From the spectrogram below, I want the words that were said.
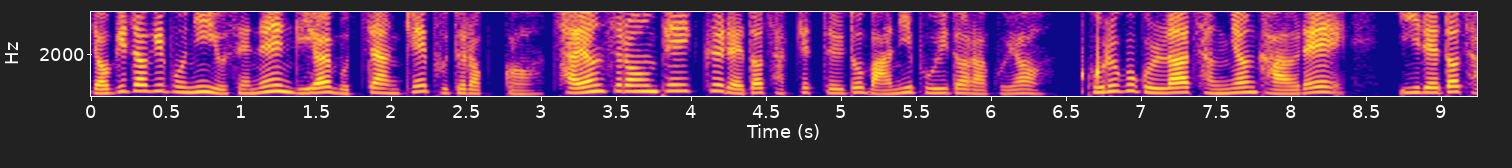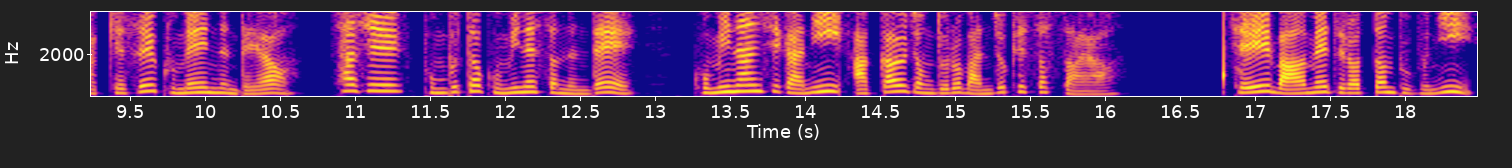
여기저기 보니 요새는 리얼 못지않게 부드럽고 자연스러운 페이크 레더 자켓들도 많이 보이더라고요. 고르고 골라 작년 가을에 이 레더 자켓을 구매했는데요. 사실 봄부터 고민했었는데 고민한 시간이 아까울 정도로 만족했었어요. 제일 마음에 들었던 부분이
